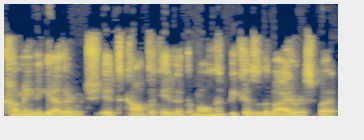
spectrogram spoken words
coming together, which it's complicated at the moment because of the virus. But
